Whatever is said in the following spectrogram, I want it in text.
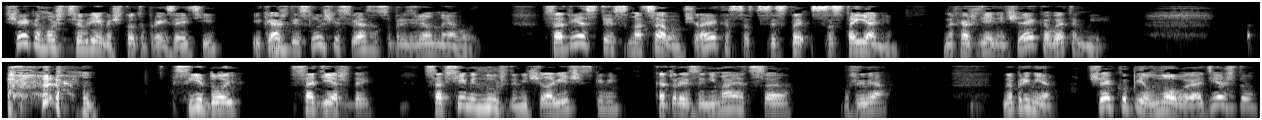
С человеком может все время что-то произойти, и каждый случай связан с определенной авой. В соответствии с мацавом человека, с состоянием нахождения человека в этом мире. с едой, с одеждой, со всеми нуждами человеческими, которые занимаются, живя. Например, человек купил новую одежду,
